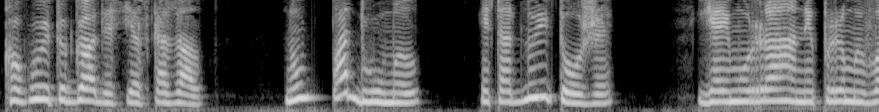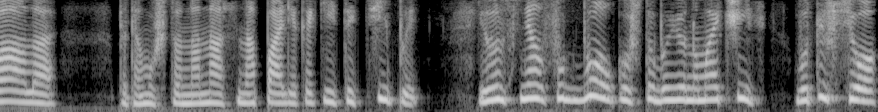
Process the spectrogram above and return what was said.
Какую-то гадость, я сказал. Ну, подумал. Это одно и то же. Я ему раны промывала, потому что на нас напали какие-то типы, и он снял футболку, чтобы ее намочить. Вот и все.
